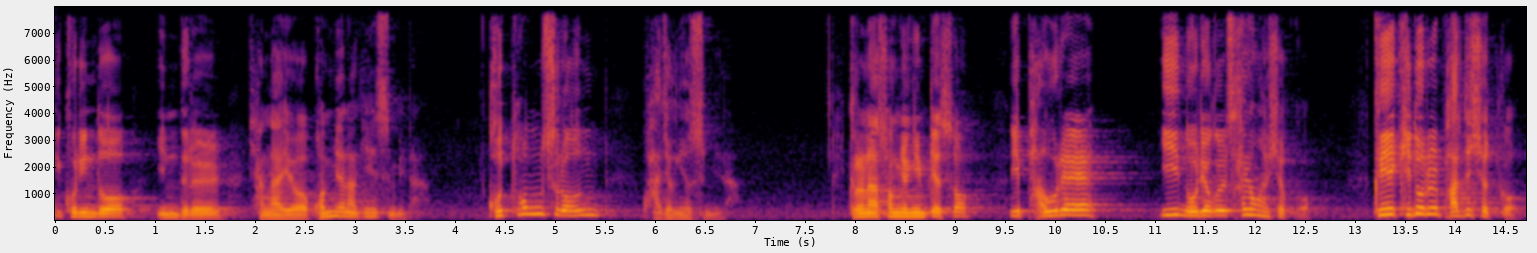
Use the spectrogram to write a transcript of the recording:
이 고린도인들을 향하여 권면하게 했습니다. 고통스러운 과정이었습니다. 그러나 성령님께서 이 바울의 이 노력을 사용하셨고 그의 기도를 받으셨고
